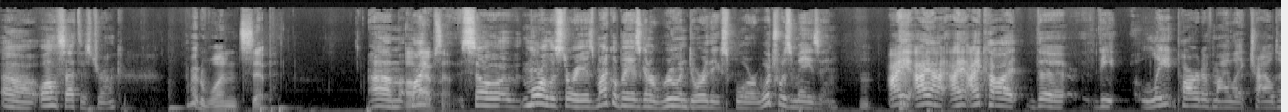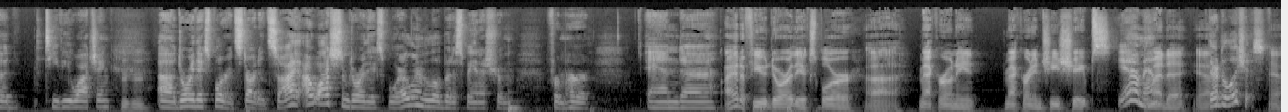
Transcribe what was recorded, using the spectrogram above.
Uh, well, Seth is drunk. I've had one sip. Um, Of my- absinthe. So, moral of the story is Michael Bay is going to ruin Dora the Explorer, which was amazing. Hmm. I, I, I, I caught the the late part of my like childhood TV watching. Mm-hmm. Uh, Dora the Explorer had started, so I, I watched some Dora the Explorer. I learned a little bit of Spanish from from her, and uh, I had a few Dora the Explorer uh, macaroni macaroni and cheese shapes. yeah, man, In my day. Yeah. they're delicious. Yeah.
